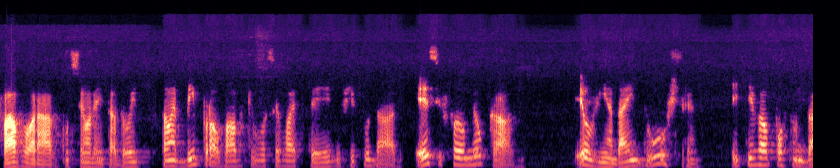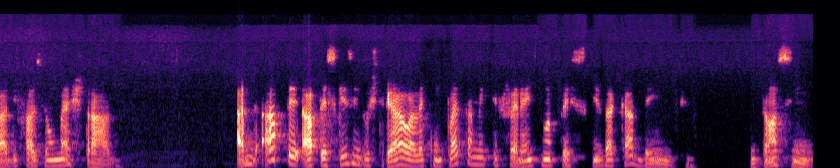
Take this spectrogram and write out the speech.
favorável com seu orientador, então é bem provável que você vai ter dificuldade. Esse foi o meu caso. Eu vinha da indústria e tive a oportunidade de fazer um mestrado. A, a, a pesquisa industrial ela é completamente diferente de uma pesquisa acadêmica. Então, assim,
